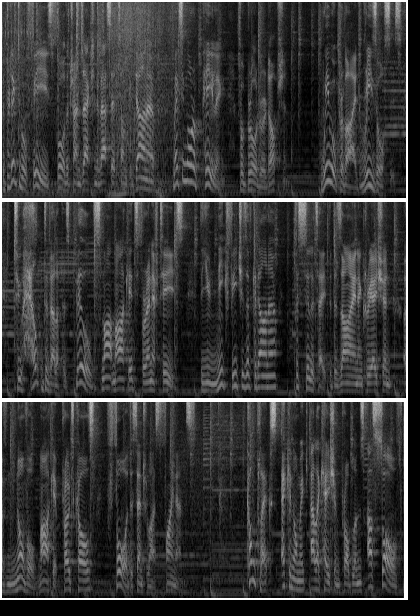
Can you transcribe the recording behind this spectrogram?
The predictable fees for the transaction of assets on Cardano makes it more appealing for broader adoption. We will provide resources to help developers build smart markets for NFTs. The unique features of Cardano facilitate the design and creation of novel market protocols for decentralized finance. Complex economic allocation problems are solved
